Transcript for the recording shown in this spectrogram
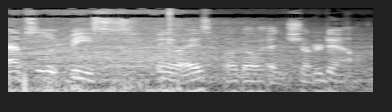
absolute beast. Anyways, I'll go ahead and shut her down.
